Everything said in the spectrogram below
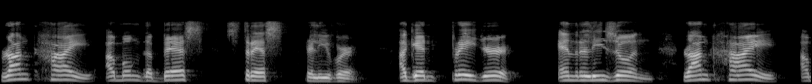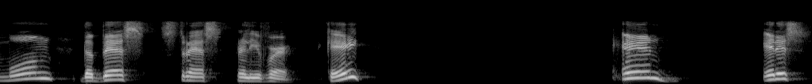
rank high among the best stress reliever. Again, prayer and religion rank high among the best stress reliever. Okay? And it is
